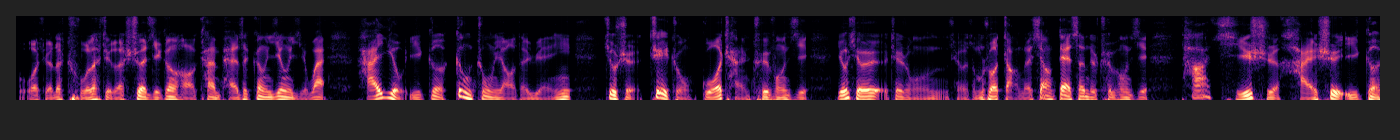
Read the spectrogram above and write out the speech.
我觉得除了这个设计更好看、牌子更硬以外，还有一个更重要的原因，就是这种国产吹风机，尤其是这种就怎么说长得像戴森的吹风机，它其实还是一个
